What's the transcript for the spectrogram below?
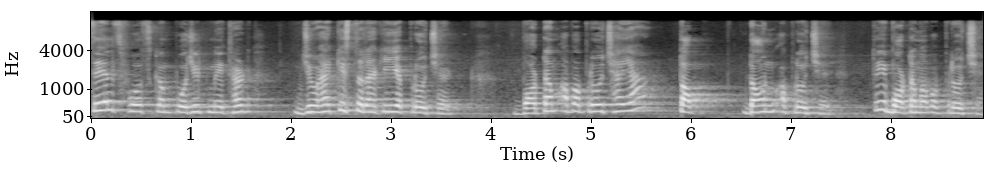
सेल्स फोर्स कंपोजिट मेथड जो है किस तरह की अप्रोच है? बॉटम अप अप्रोच है या टॉप डाउन अप्रोच है? तो ये बॉटम अप अप्रोच है।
